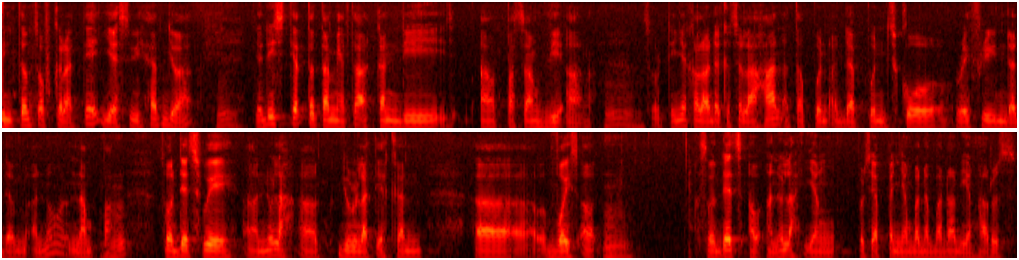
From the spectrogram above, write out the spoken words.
in terms of karate, yes we have juga. Jadi setiap tatami itu akan di uh, pasang VR. So artinya kalau ada kesalahan ataupun ada pun skor referee tidak ada anu nampak. So that's way anulah uh, jurulatih akan uh, voice out. So that's uh, anulah yang persiapan yang benar-benar yang harus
